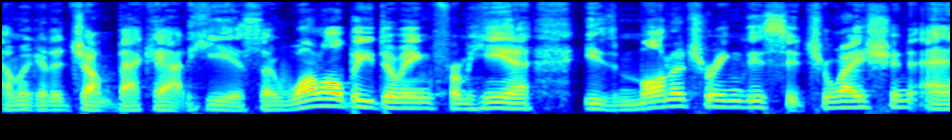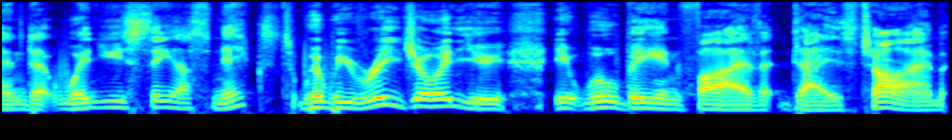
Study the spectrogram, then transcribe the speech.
and we're going to jump back out here. So, what I'll be doing from here is monitoring this situation. And when you see us next, when we rejoin you, it will be in five days' time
